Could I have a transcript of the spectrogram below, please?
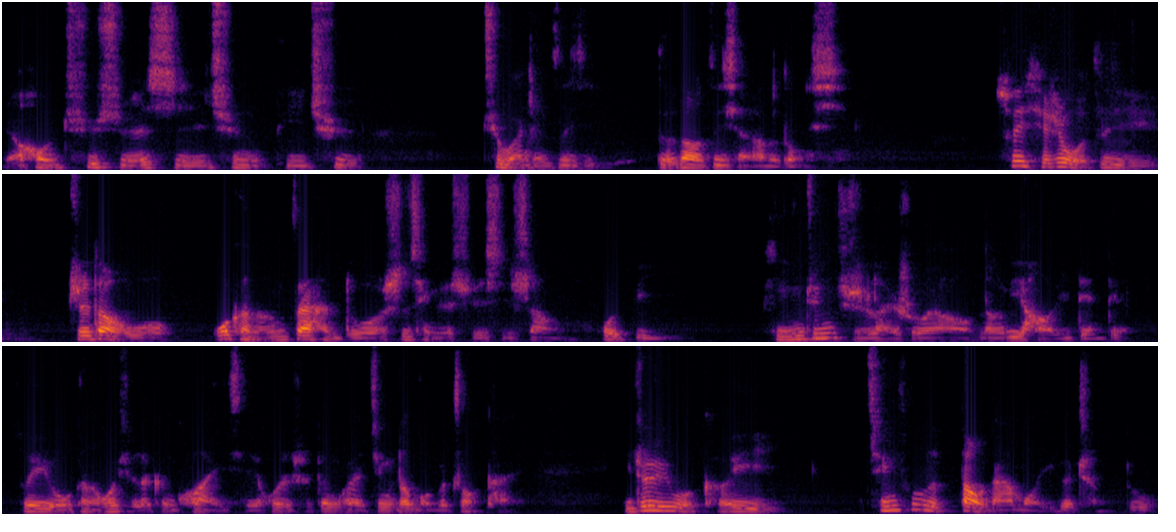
然后去学习，去努力，去去完成自己得到自己想要的东西。所以其实我自己知道，我我可能在很多事情的学习上会比平均值来说要能力好一点点，所以我可能会学得更快一些，或者是更快进入到某个状态。以至于我可以轻松的到达某一个程度，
